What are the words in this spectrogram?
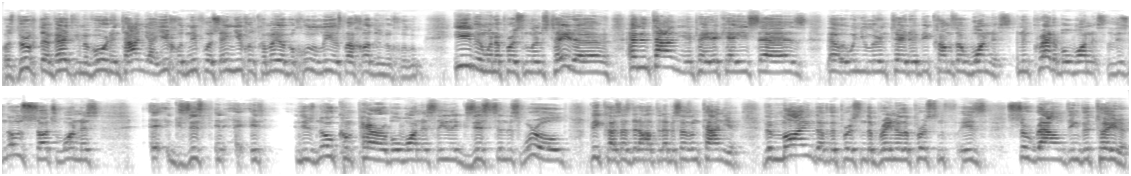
was durch Wert, wie man wurde in Tanya, Yichud Niflo, Yichud. Even when a person learns Teda, and in Tanya, in he says that when you learn Teda, it becomes a oneness, an incredible oneness. There's no such oneness exist in, is, there's no comparable oneness that exists in this world because, as the Alter Rebbe says in Tanya, the mind of the person, the brain of the person is surrounding the Torah,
